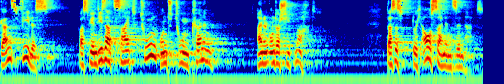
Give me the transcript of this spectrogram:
ganz vieles, was wir in dieser Zeit tun und tun können, einen Unterschied macht, dass es durchaus seinen Sinn hat,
